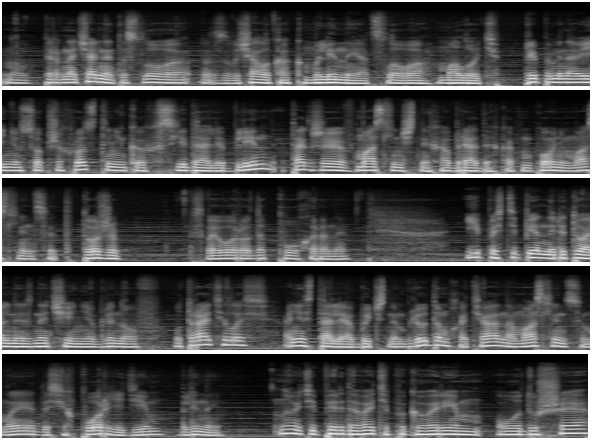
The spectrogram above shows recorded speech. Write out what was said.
Ну, первоначально это слово звучало как «млины» от слова «молоть». При поминовении усопших родственников съедали блин. Также в масленичных обрядах, как мы помним, масленица — это тоже своего рода похороны. И постепенно ритуальное значение блинов утратилось, они стали обычным блюдом, хотя на масленицу мы до сих пор едим блины. Ну и теперь давайте поговорим о душе,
